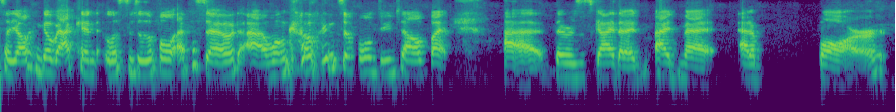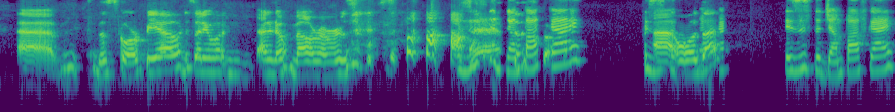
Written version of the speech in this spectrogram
so y'all can go back and listen to the full episode. I uh, won't go into full detail, but uh, there was this guy that I'd, I'd met at a bar. Um, the Scorpio. Does anyone? I don't know if Mel remembers. Is this the jump off guy? Is this uh, what was that? Guy? Is this the jump off guy?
